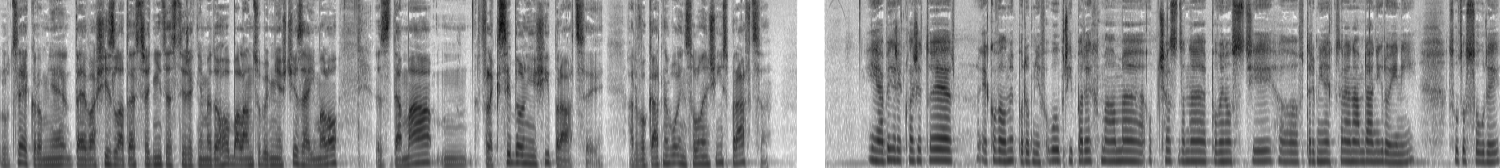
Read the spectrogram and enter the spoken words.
Lucie, kromě té vaší zlaté střední cesty, řekněme toho balancu, by mě ještě zajímalo, zda má mm, flexibilnější práci advokát nebo insolvenční správce? Já bych řekla, že to je jako velmi podobně. V obou případech máme občas dané povinnosti eh, v termínech, které nám dá někdo jiný. Jsou to soudy,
